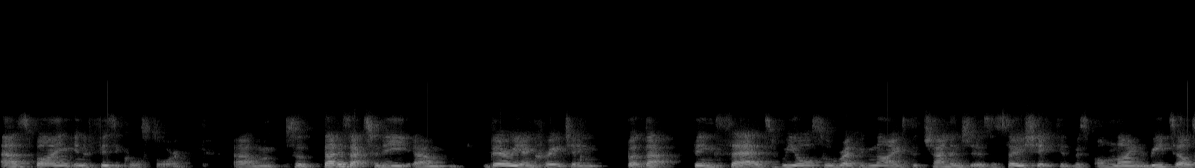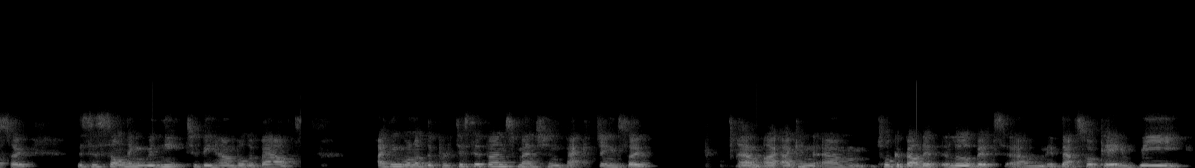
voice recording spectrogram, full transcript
as buying in a physical store. Um, so that is actually um, very encouraging. But that being said, we also recognize the challenges associated with online retail. So this is something we need to be humbled about. I think one of the participants mentioned packaging. So um, I, I, can um, talk about it a little bit, um, if that's okay. We,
